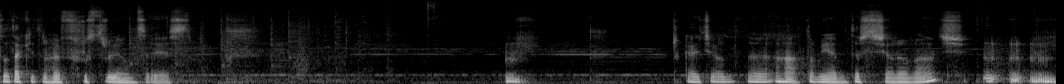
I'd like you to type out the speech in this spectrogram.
to takie trochę frustrujące jest. Czekajcie, od... e, aha, to miałem też siarować. Eee,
